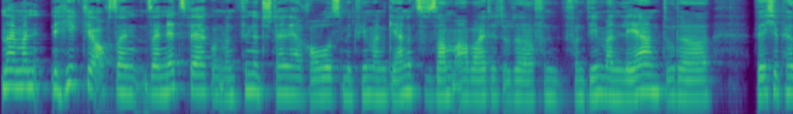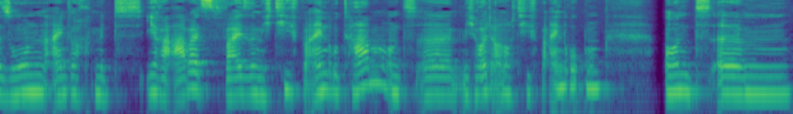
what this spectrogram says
Nein, man hegt ja auch sein, sein Netzwerk und man findet schnell heraus, mit wem man gerne zusammenarbeitet oder von, von wem man lernt oder welche Personen einfach mit ihrer Arbeitsweise mich tief beeindruckt haben und äh, mich heute auch noch tief beeindrucken. Und ähm,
